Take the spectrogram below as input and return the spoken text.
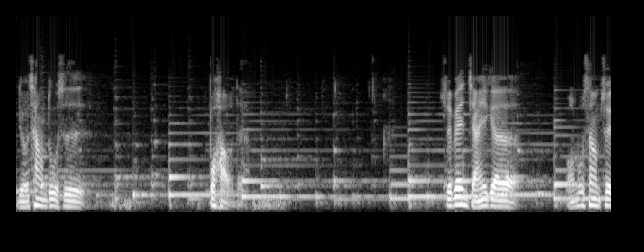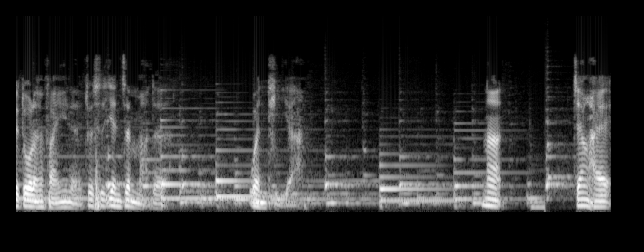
流畅度是不好的。随便讲一个网络上最多人反映的，就是验证码的问题呀。那这样还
